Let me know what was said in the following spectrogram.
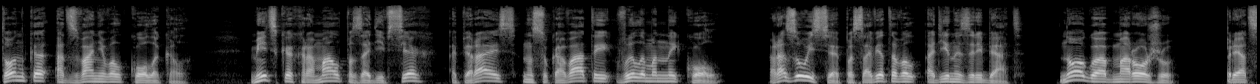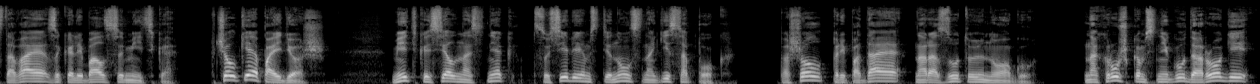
тонко отзванивал колокол. Митька хромал позади всех, опираясь на суковатый выломанный кол. «Разуйся», — посоветовал один из ребят. «Ногу обморожу», — приотставая, заколебался Митька. «В чулке пойдешь». Митька сел на снег, с усилием стянул с ноги сапог. Пошел, припадая на разутую ногу. На хрушком снегу дороги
